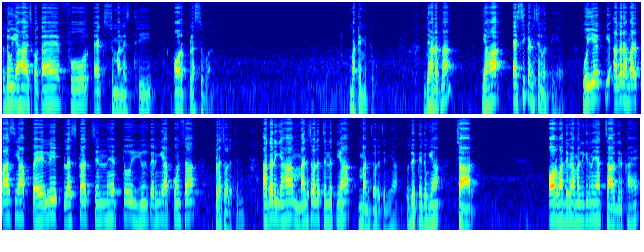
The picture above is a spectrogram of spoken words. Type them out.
तो दो यहाँ इसका होता है फोर एक्स माइनस थ्री और प्लस वन बटे में तो ध्यान रखना, यहाँ ऐसी कंडीशन बनती है। वो ये कि अगर हमारे पास यहाँ पहले प्लस का चिन्ह है तो यूज़ करेंगे आप कौन सा? प्लस वाला चिन्ह। अगर यहाँ माइनस वाला चिन्ह तो यहाँ माइनस वाला चिन्ह यहाँ। तो देखते हैं, देखो यहाँ चार, और वहाँ देखा, मान लीजिए कितना यहाँ चार दे रखा है,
